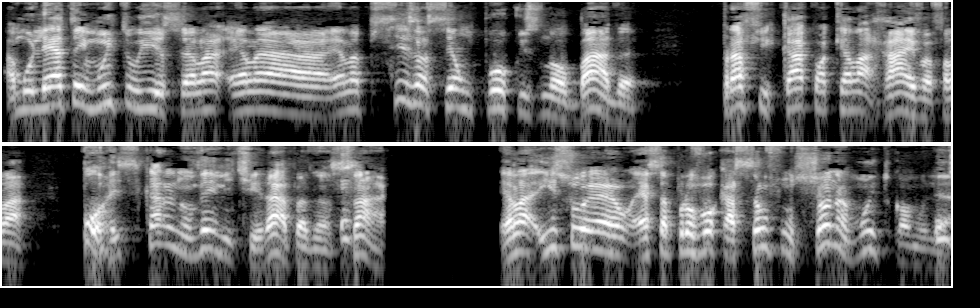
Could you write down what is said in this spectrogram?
A mulher tem muito isso. Ela, ela, ela precisa ser um pouco esnobada para ficar com aquela raiva, falar, porra, esse cara não vem me tirar para dançar? Ela, isso é, essa provocação funciona muito com a mulher.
